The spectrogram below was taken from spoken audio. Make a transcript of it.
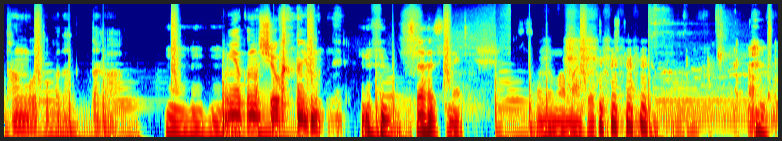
単語とかだったら、うんうん翻訳のしようがないもんね。う んそうですね。そのまま出てきたりとか。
